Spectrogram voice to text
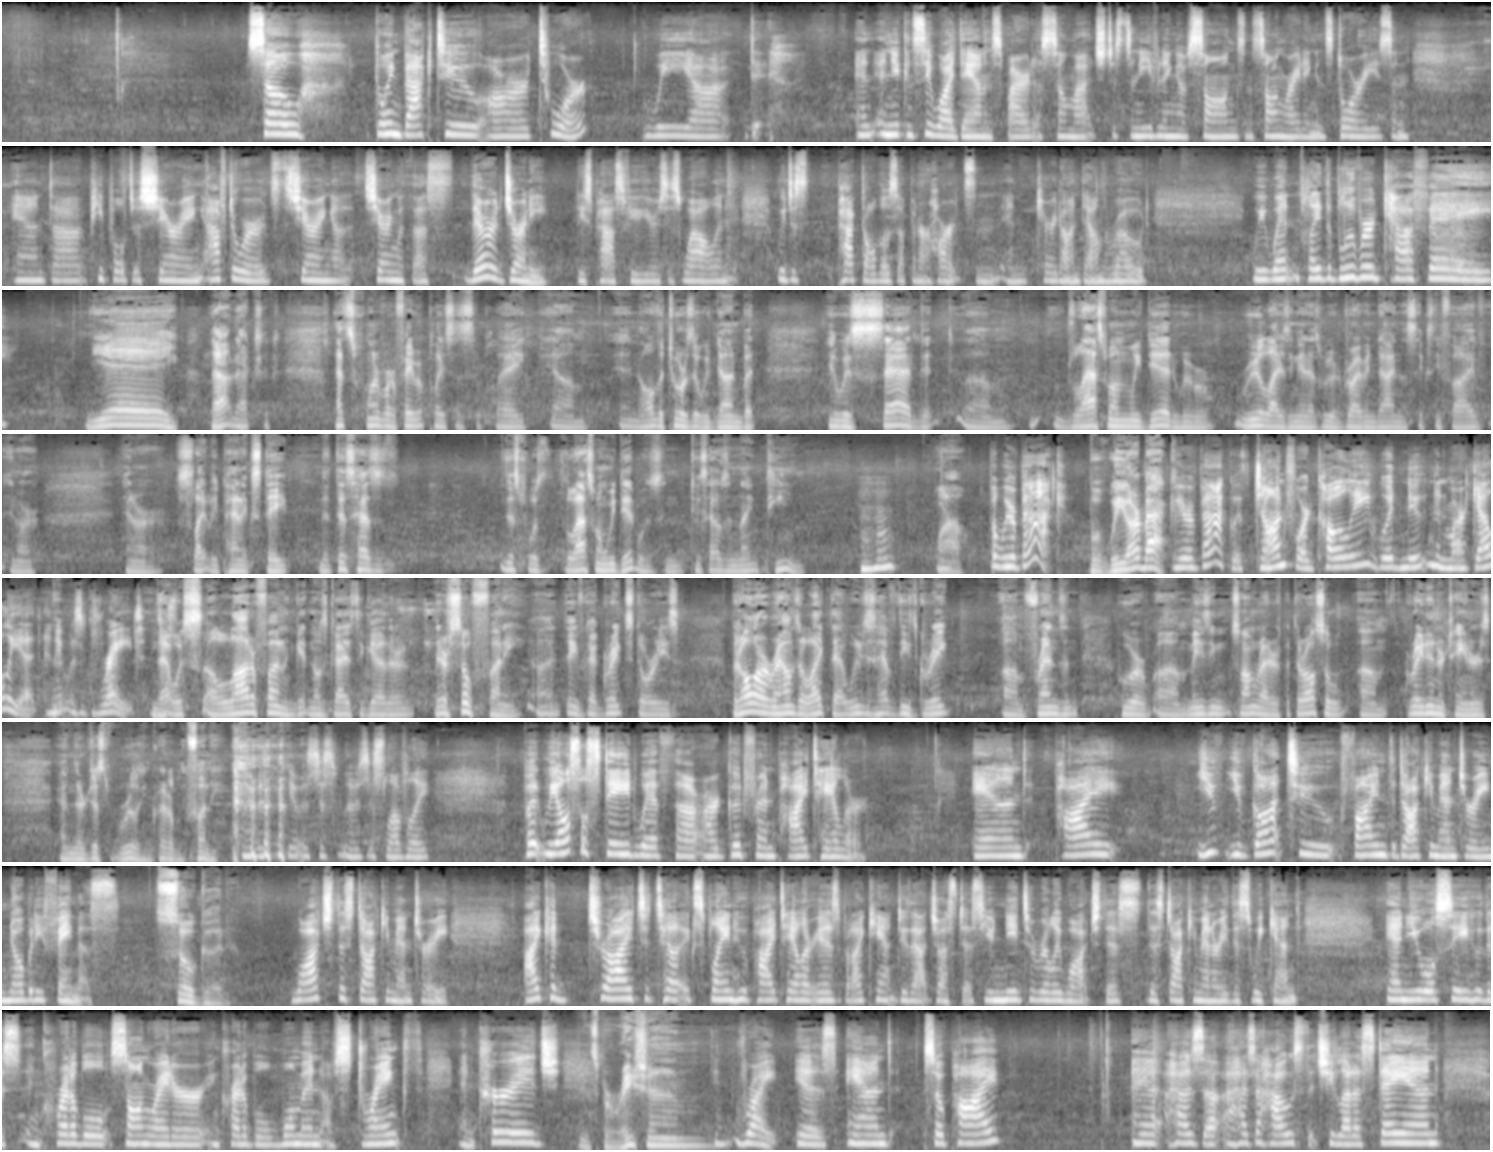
So, going back to our tour, we uh, d- and and you can see why Dan inspired us so much. Just an evening of songs and songwriting and stories and and uh, people just sharing afterwards, sharing uh, sharing with us their journey these past few years as well. And it, we just packed all those up in our hearts and, and carried on down the road. We went and played the Bluebird Cafe. Yay! That actually, that's one of our favorite places to play. Um, and all the tours that we've done, but it was sad that um, the last one we did, we were realizing it as we were driving down the 65 in our in our slightly panicked state that this has this was the last one we did was in 2019. Mm-hmm. Wow. But we were back. But we are back. We were back with John Ford Coley, Wood Newton, and Mark Elliott, and it was great. That Just- was a lot of fun getting those guys together. They're so funny. Uh, they've got great stories, but all our rounds are like that. We just have these great um, friends and who are um, amazing songwriters, but they're also um, great entertainers, and they're just really incredibly funny. it, was, it was just it was just lovely. But we also stayed with uh, our good friend Pi Taylor, and Pi, you've you've got to find the documentary Nobody Famous. so good. Watch this documentary. I could try to tell explain who Pi Taylor is, but I can't do that justice. You need to really watch this this documentary this weekend and you will see who this incredible songwriter, incredible woman of strength and courage, Inspiration. right, is. And so Pi has a, has a house that she let us stay in.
